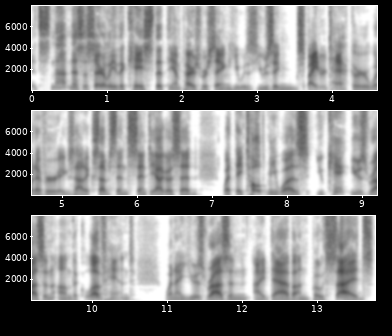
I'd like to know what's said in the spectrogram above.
it's not necessarily the case that the umpires were saying he was using spider tack or whatever exotic substance. Santiago said, What they told me was, you can't use rosin on the glove hand. When I use rosin, I dab on both sides.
